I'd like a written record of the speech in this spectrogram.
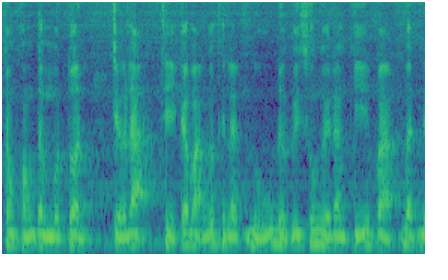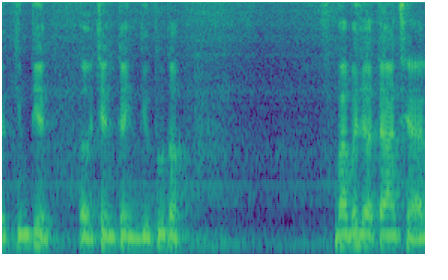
trong khoảng tầm một tuần trở lại thì các bạn có thể là đủ được cái số người đăng ký và bật được kiếm tiền ở trên kênh YouTube rồi. Và bây giờ ta sẽ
